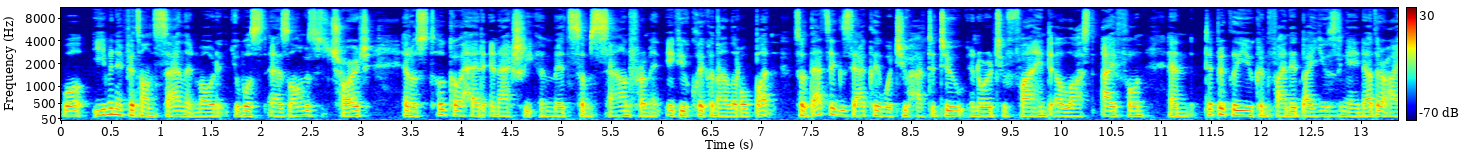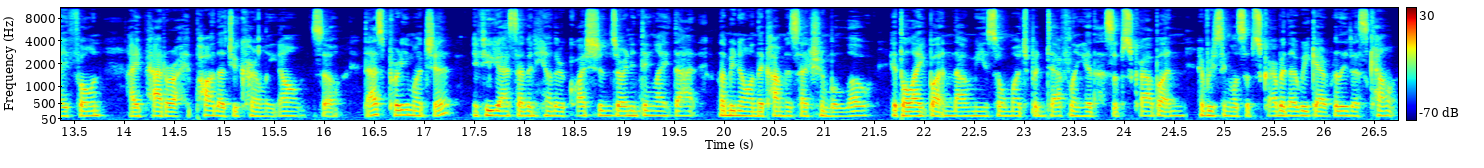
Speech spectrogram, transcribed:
well, even if it's on silent mode, you will, as long as it's charged, it'll still go ahead and actually emit some sound from it if you click on that little button. So that's exactly what you have to do in order to find a lost iPhone. And typically you can find it by using another iPhone, iPad, or iPod that you currently own. So that's pretty much it. If you guys have any other questions or anything like that, let me know in the comment section below. Hit the like button, that would mean so much, but definitely hit that subscribe button. Every single subscriber that we get really does count.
